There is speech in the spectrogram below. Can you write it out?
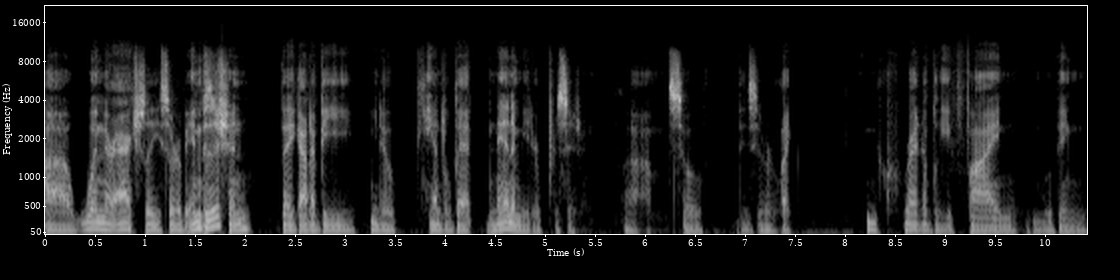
uh, when they're actually sort of in position they got to be you know handled at nanometer precision. Um, so these are like incredibly fine moving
